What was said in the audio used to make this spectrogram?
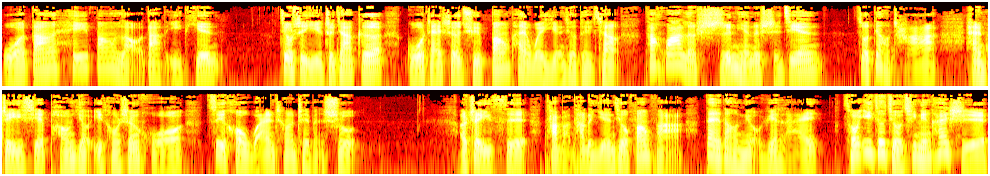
我当黑帮老大的一天》。就是以芝加哥国宅社区帮派为研究对象，他花了十年的时间做调查，和这一些朋友一同生活，最后完成了这本书。而这一次，他把他的研究方法带到纽约来，从一九九七年开始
